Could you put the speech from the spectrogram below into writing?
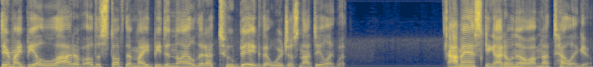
There might be a lot of other stuff that might be denial that are too big that we're just not dealing with. I'm asking, I don't know. I'm not telling you.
